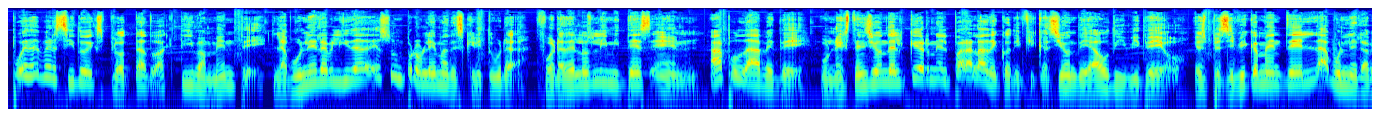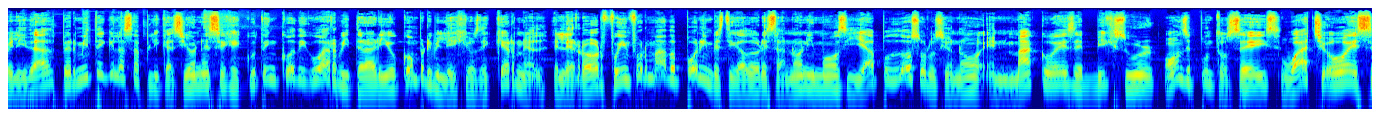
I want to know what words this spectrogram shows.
puede haber sido explotado activamente. La vulnerabilidad es un problema de escritura, fuera de los límites en Apple ABD, una extensión del kernel para la decodificación de audio y video. Específicamente, la vulnerabilidad permite que las aplicaciones ejecuten código arbitrario con privilegios de kernel. El error fue informado por investigadores anónimos y Apple lo solucionó en macOS Big Sur 11.6, WatchOS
